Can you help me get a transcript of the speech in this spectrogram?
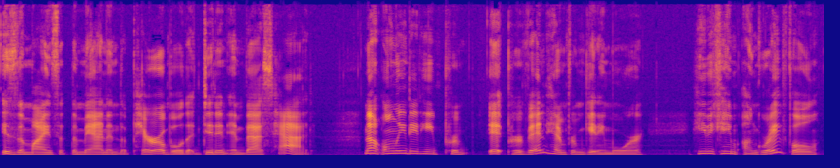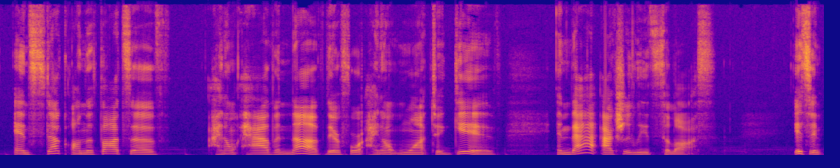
is the mindset the man in the parable that didn't invest had. Not only did he pre- it prevent him from getting more, he became ungrateful and stuck on the thoughts of I don't have enough, therefore I don't want to give. And that actually leads to loss. It's an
